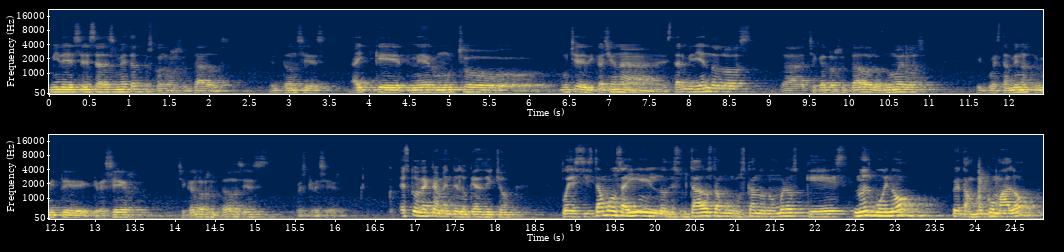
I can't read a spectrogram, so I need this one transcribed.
mides esas metas pues con los resultados. Entonces hay que tener mucho, mucha dedicación a estar midiéndolos, a checar los resultados, los números y pues también nos permite crecer. Checar los resultados es pues crecer. Es correctamente lo que has dicho. Pues si estamos ahí en los resultados, estamos buscando números que es no es bueno, pero tampoco malo,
